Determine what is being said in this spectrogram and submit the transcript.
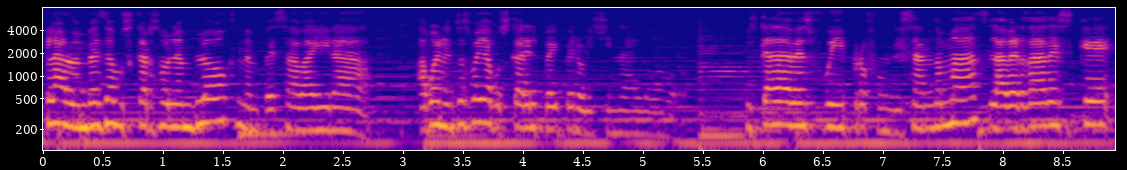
claro, en vez de buscar solo en blogs, me empezaba a ir a, a bueno, entonces voy a buscar el paper original y cada vez fui profundizando más. La verdad es que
